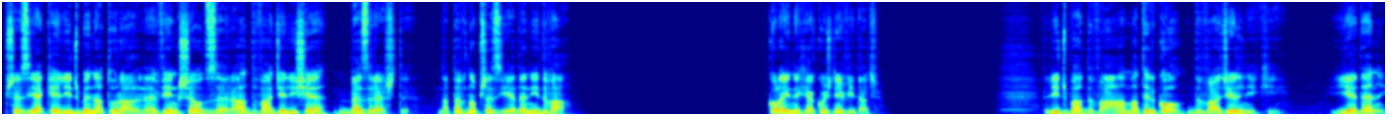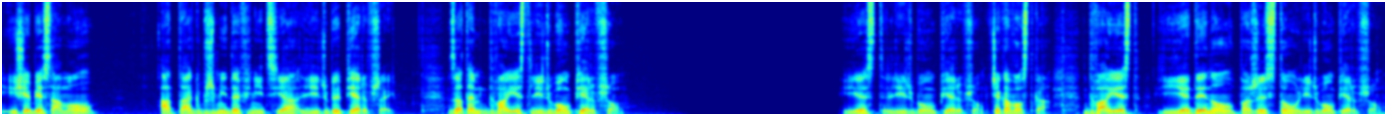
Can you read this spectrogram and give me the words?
Przez jakie liczby naturalne większe od zera 2 dzieli się bez reszty? Na pewno przez 1 i 2. Kolejnych jakoś nie widać. Liczba 2 ma tylko dwa dzielniki. 1 i siebie samą, a tak brzmi definicja liczby pierwszej. Zatem 2 jest liczbą pierwszą. Jest liczbą pierwszą. Ciekawostka. 2 jest jedyną parzystą liczbą pierwszą.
